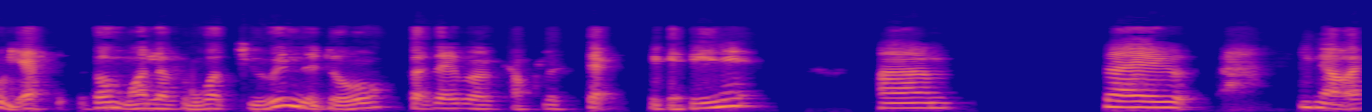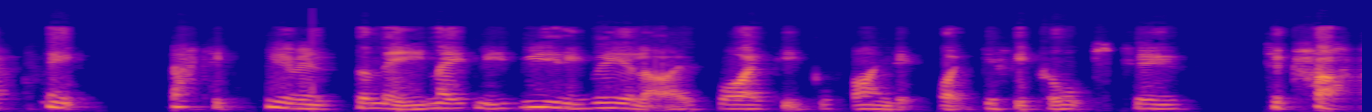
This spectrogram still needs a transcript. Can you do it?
oh yes, it was on one level once you in the door, but there were a couple of steps to get in it. Um, so, you know, I think that experience for me made me really realise why people find it quite difficult to to trust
